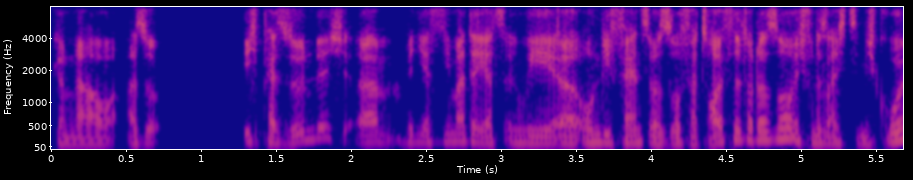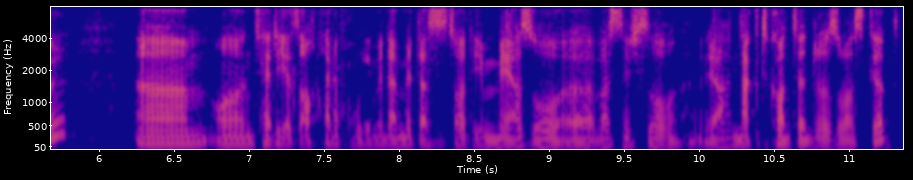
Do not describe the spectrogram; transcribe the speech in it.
Genau, also ich persönlich ähm, bin jetzt niemand, der jetzt irgendwie äh, OnlyFans oder so verteufelt oder so. Ich finde das eigentlich ziemlich cool. Ähm, und hätte jetzt auch keine Probleme damit, dass es dort eben mehr so, äh, was nicht, so, ja, Nackt-Content oder sowas gibt.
